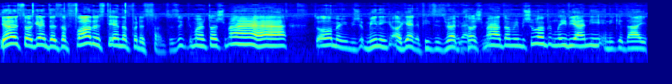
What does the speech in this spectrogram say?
Yeah, so again, does the father stand up for the son? So Zik Gemara Toshma, Tomer, Yibishu- meaning again, if he's his Rebbe, Rebbe, Toshma, Tomer Yibishua ben Levi Ani, and he could die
